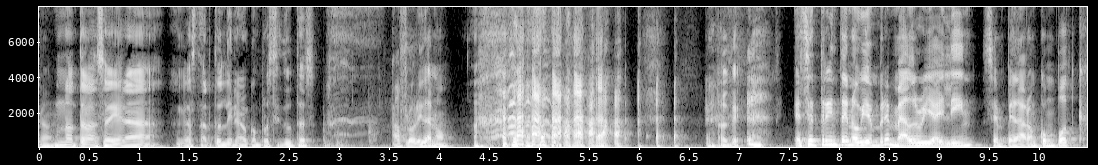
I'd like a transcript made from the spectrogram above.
No. ¿No te vas a ir a gastar todo el dinero con prostitutas? A Florida no. ok. Ese 30 de noviembre, Mallory y Eileen se empedaron con vodka.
